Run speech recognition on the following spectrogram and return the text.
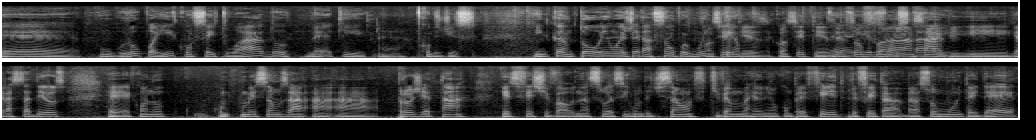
É um grupo aí conceituado, né? Que, é. como se diz, encantou em uma geração por muito tempo. Com certeza, tempo. com certeza. Né? Eu sou fã, sabe? Aí. E graças a Deus, é, quando começamos a, a, a, projetar esse festival na sua segunda edição, tivemos uma reunião com o prefeito, o prefeito abraçou muito a ideia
